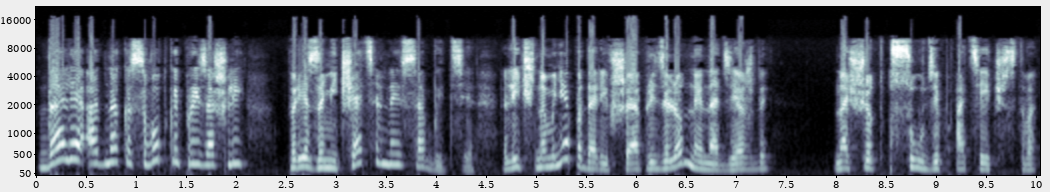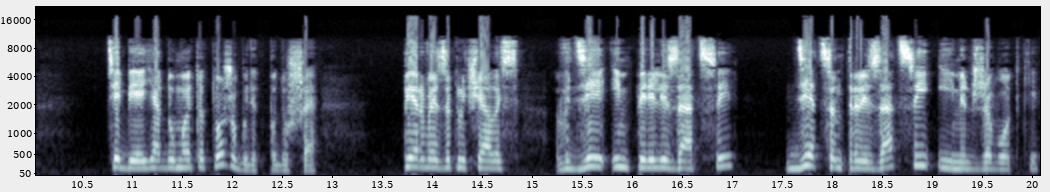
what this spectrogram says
Далее, однако, с водкой произошли презамечательные события, лично мне подарившие определенные надежды насчет судеб отечества. Тебе, я думаю, это тоже будет по душе. Первое заключалось в деимпериализации, децентрализации имиджа водки.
